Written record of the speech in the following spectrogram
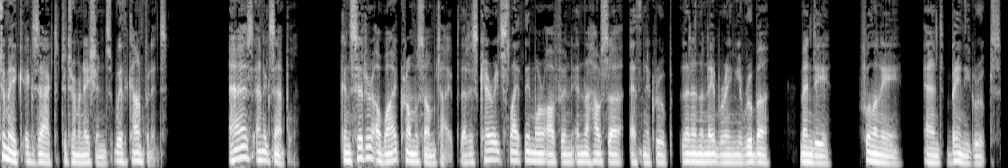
to make exact determinations with confidence. As an example, consider a Y chromosome type that is carried slightly more often in the Hausa ethnic group than in the neighboring Yoruba, Mende, Fulani, and Beni groups.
